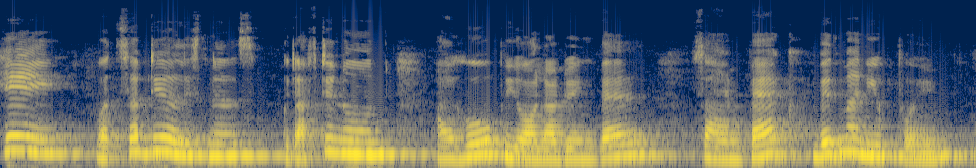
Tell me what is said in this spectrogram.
Hey, what's up, dear listeners? Good afternoon. I hope you all are doing well. So, I am back with my new poem.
